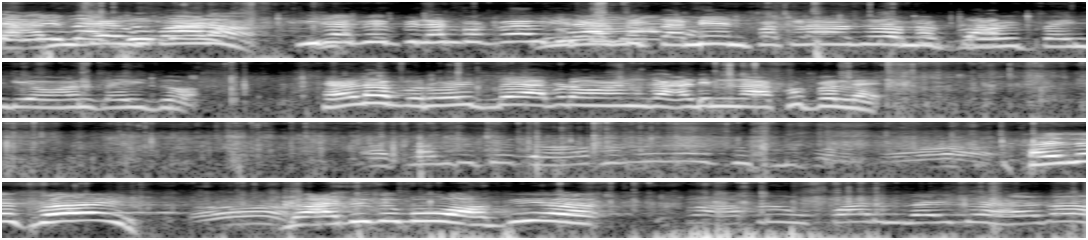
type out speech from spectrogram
ગાડી લઈ ઉપાડો. હીરાભાઈ તમે પકડાવજો. અમે રોહિતભાઈને બે ઓન લઈ જાઓ. હેડો રોહિતભાઈ આપણે ઓન ગાડીમાં નાખો પેલા. શૈલેષભાઈ ગાડી તો બહુ વાગી આપણે ઉપાડી લઈ જાઓ હેડો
